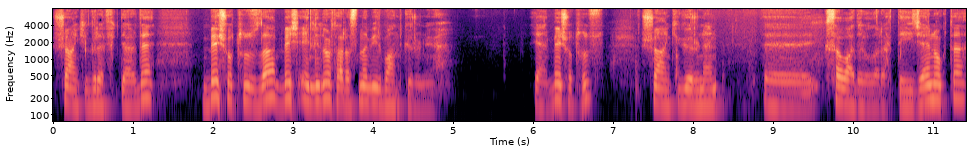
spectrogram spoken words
şu anki grafiklerde 5.30 ile 5.54 arasında bir band görünüyor. Yani 5.30 şu anki görünen e, kısa vadeli olarak değeceği nokta.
